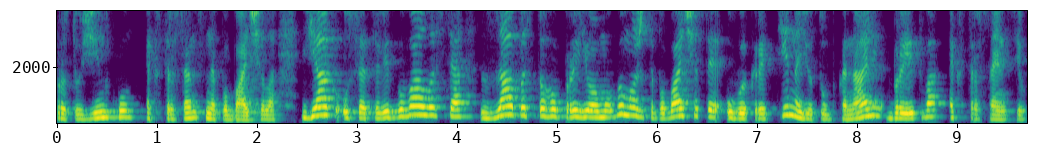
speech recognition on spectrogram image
Про ту жінку екстрасенс не побачила. Як усе це відбувалося? Запис того прийому ви можете побачити у викритті на Ютуб каналі Бритва екстрасенсів.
